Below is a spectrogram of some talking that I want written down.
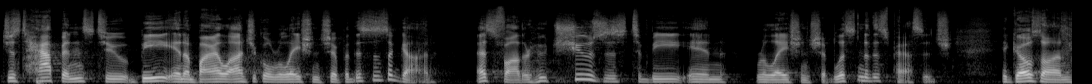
just happens to be in a biological relationship, but this is a God, as Father, who chooses to be in relationship. Listen to this passage. It goes on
